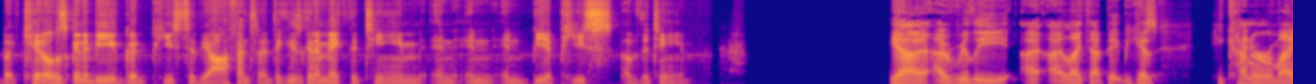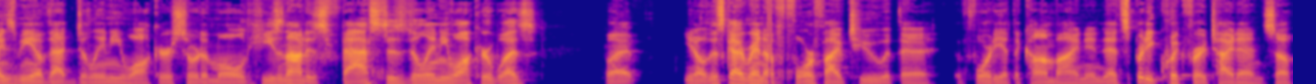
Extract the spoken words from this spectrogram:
But Kittle is going to be a good piece to the offense, and I think he's going to make the team and and and be a piece of the team. Yeah, I really I, I like that pick because he kind of reminds me of that Delanie Walker sort of mold. He's not as fast as Delanie Walker was, but you know, this guy ran a 4.52 at the 40 at the combine, and that's pretty quick for a tight end. So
